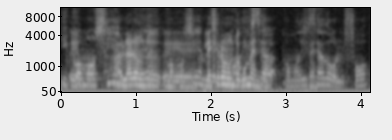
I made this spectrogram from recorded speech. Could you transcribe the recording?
Y eh, como, siempre, eh, le hicieron un documento. como dice Adolfo,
